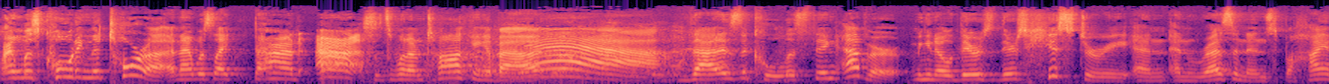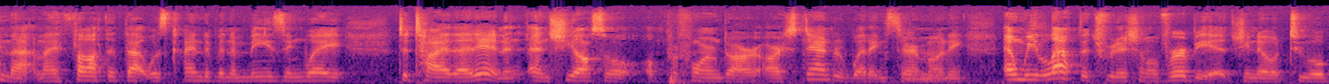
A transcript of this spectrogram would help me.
I was quoting the Torah, and I was like, bad ass That's what I'm talking about yeah. that is the coolest thing ever. You know, there's there's history and, and resonance behind that, and I thought that that was kind of an amazing way to tie that in. And, and she also performed our, our standard wedding mm-hmm. ceremony, and we left the traditional verbiage, you know, to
